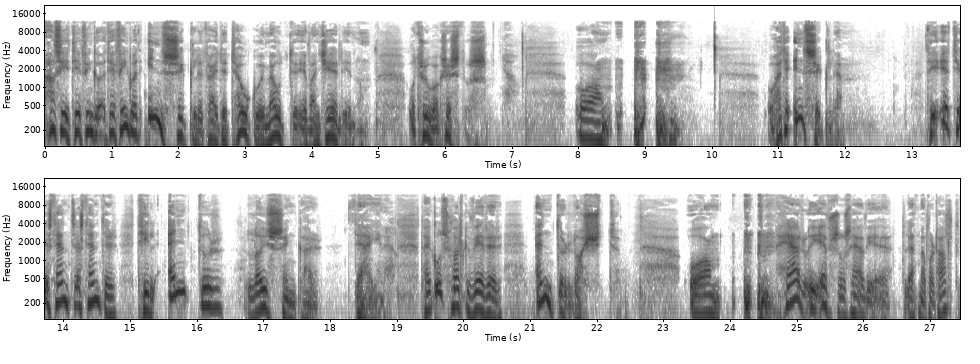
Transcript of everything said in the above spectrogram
han sier til finger, til finger et innsikle til det tog og imot evangelien og tro av Kristus. Ja. Og, og dette innsiklet, Det er til stender, stender til endur løysingar dagen. Det er gos folk verer endur løst. Og her i Efsos har vi lett meg fortalt.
